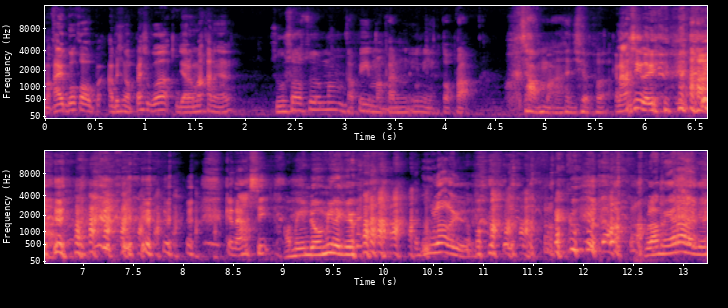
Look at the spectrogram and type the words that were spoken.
Makanya gue kalau abis ngepes gue jarang makan kan? Susah tuh emang. Tapi makan ini toprak sama aja pak. Ke nasi lagi. Ke nasi. Sama Indomie lagi. Gula lagi. Gula merah lagi.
